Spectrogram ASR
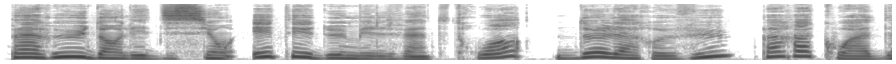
paru dans l'édition été 2023 de la revue Paraquad.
